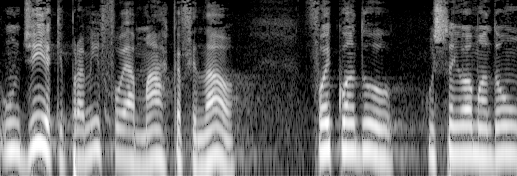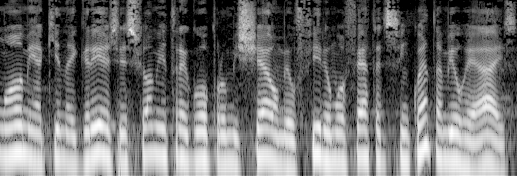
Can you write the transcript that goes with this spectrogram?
Um dia que para mim foi a marca final, foi quando o Senhor mandou um homem aqui na igreja, esse homem entregou para o Michel, meu filho, uma oferta de 50 mil reais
